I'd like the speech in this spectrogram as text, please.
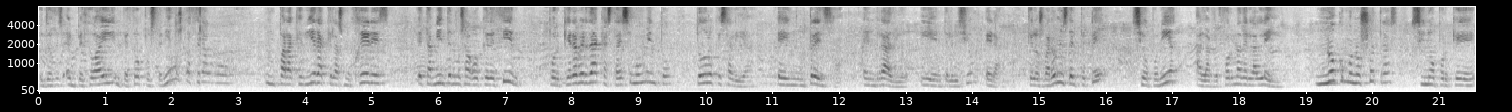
Entonces empezó ahí, empezó, pues teníamos que hacer algo para que viera que las mujeres eh, también tenemos algo que decir, porque era verdad que hasta ese momento todo lo que salía en prensa, en radio y en televisión era que los varones del PP se oponían a la reforma de la ley, no como nosotras, sino porque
